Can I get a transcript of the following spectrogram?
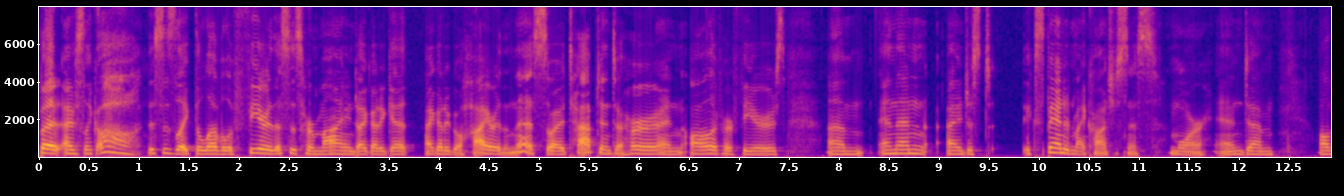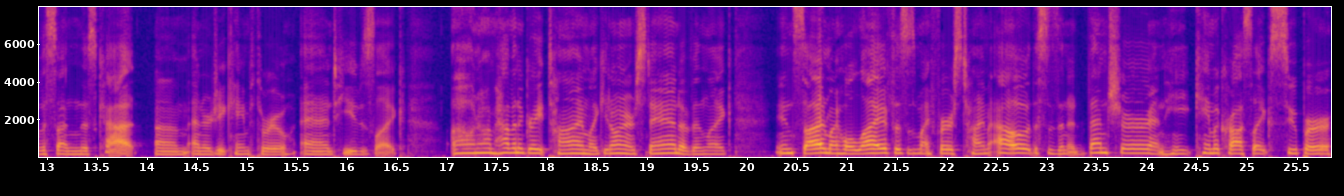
but I was like, oh, this is like the level of fear. This is her mind. I got to get, I got to go higher than this. So I tapped into her and all of her fears. Um, and then I just expanded my consciousness more. And um, all of a sudden, this cat um, energy came through. And he was like, oh, no, I'm having a great time. Like, you don't understand. I've been like, inside my whole life. This is my first time out. This is an adventure. And he came across like super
